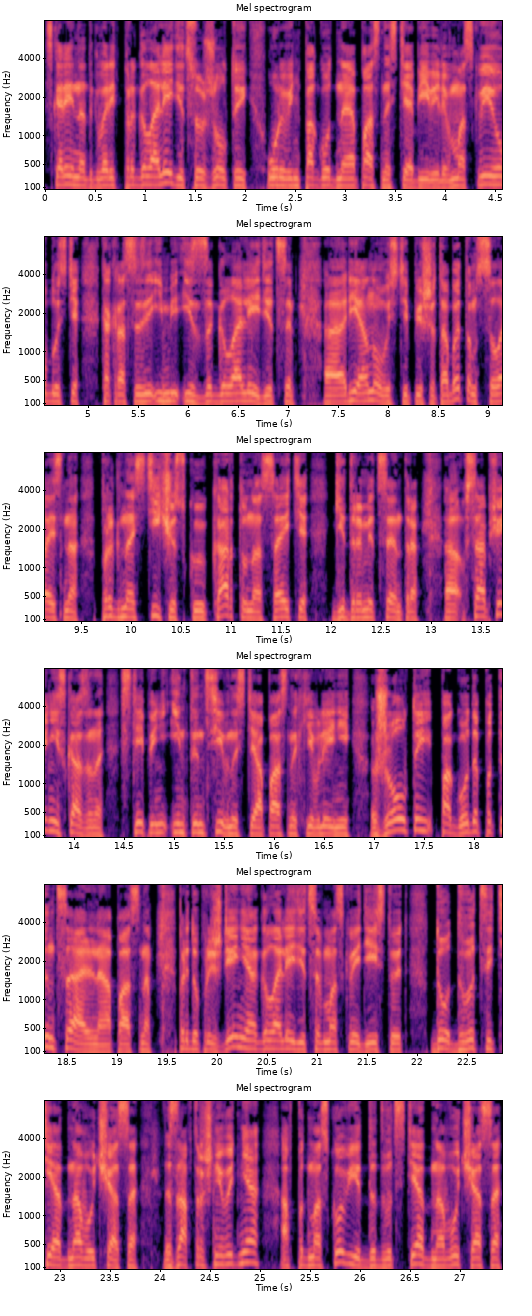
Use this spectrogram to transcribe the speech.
скорее надо говорить про гололедицу. Желтый уровень погодной опасности объявили в Москве и области как раз из, из-за гололедицы. А, РИА Новости пишет об этом, ссылаясь на прогностическую карту на сайте Гидромедцентра. А, в сообщении сказано, степень интенсивности опасных явлений желтый, погода потенциально опасна. Предупреждение о гололедице в Москве действует до 21 часа завтрашнего дня, а в Подмосковье до 21 часа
